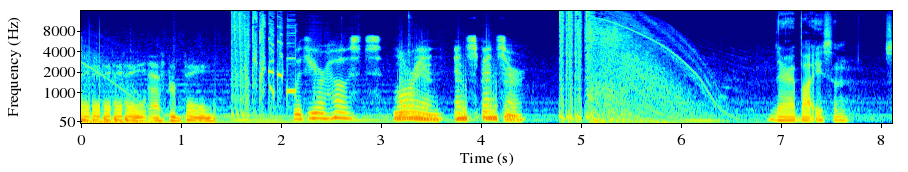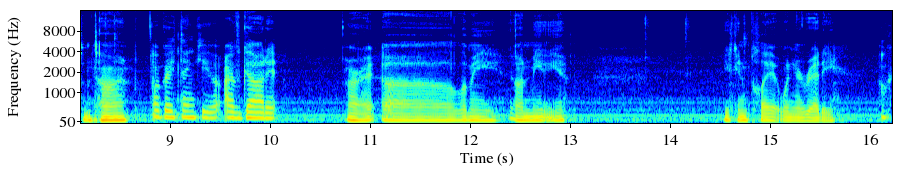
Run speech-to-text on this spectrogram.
After bowl. with your hosts, Lorian and Spencer. There, I bought you some some time. Okay, thank you. I've got it. All right. Uh, let me unmute you. You can play it when you're ready. Okay,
